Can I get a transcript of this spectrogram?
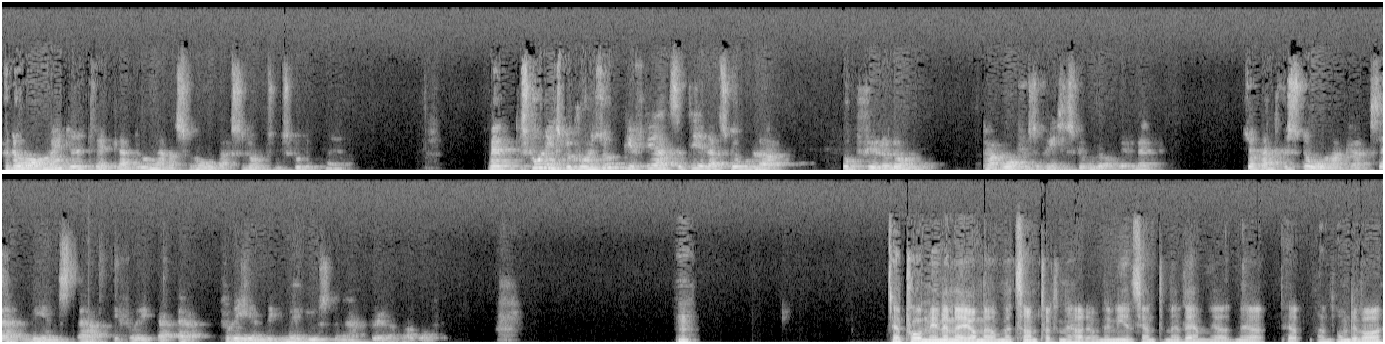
För då har man inte utvecklat ungarnas förmåga så långt som skulle kunna göra. Men Skolinspektionens uppgift är att se till att skolorna uppfyller de paragrafer som finns i skollagen. Men jag kan inte förstå hur man kan säga att vinst är, är förenlig med just den här aktuella paragrafen. Mm. Jag påminner mig om, om ett samtal som jag hade, och nu minns jag inte med vem. Jag, men jag, jag, om det var,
